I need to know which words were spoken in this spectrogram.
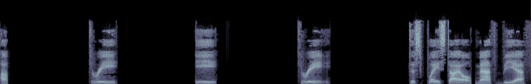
a 3 e 3 Display style Math BF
